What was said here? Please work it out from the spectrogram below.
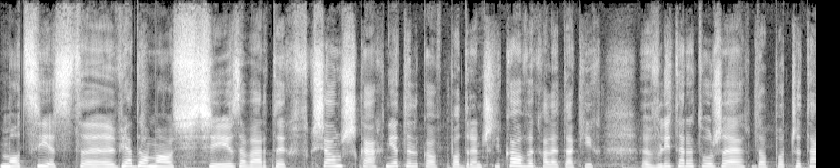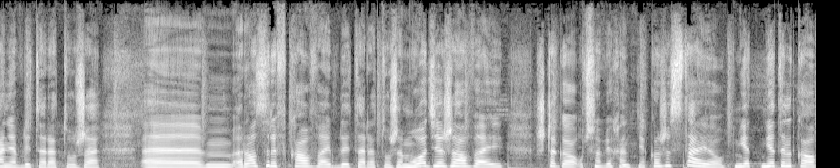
moc jest e, wiadomości zawartych w książkach, nie tylko w podręcznikowych, ale takich w literaturze do poczytania, w literaturze rozrywkowej, w literaturze młodzieżowej, z czego uczniowie chętnie korzystają. Nie, nie tylko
